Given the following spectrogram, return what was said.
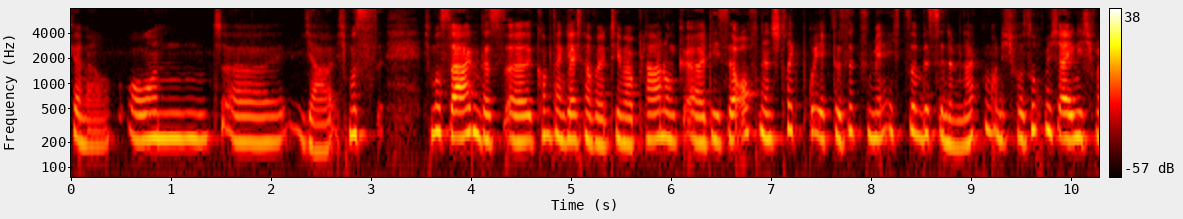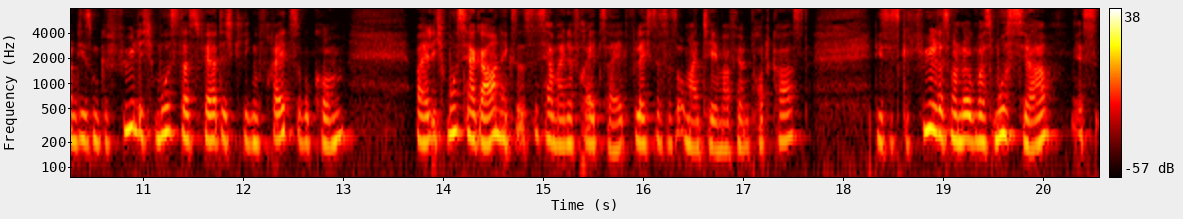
Genau. Und äh, ja, ich muss, ich muss sagen, das äh, kommt dann gleich noch beim Thema Planung. Äh, diese offenen Strickprojekte sitzen mir echt so ein bisschen im Nacken und ich versuche mich eigentlich von diesem Gefühl, ich muss das fertig kriegen, frei zu bekommen, weil ich muss ja gar nichts. Es ist ja meine Freizeit. Vielleicht ist das auch mal ein Thema für einen Podcast. Dieses Gefühl, dass man irgendwas muss, ja. Es,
